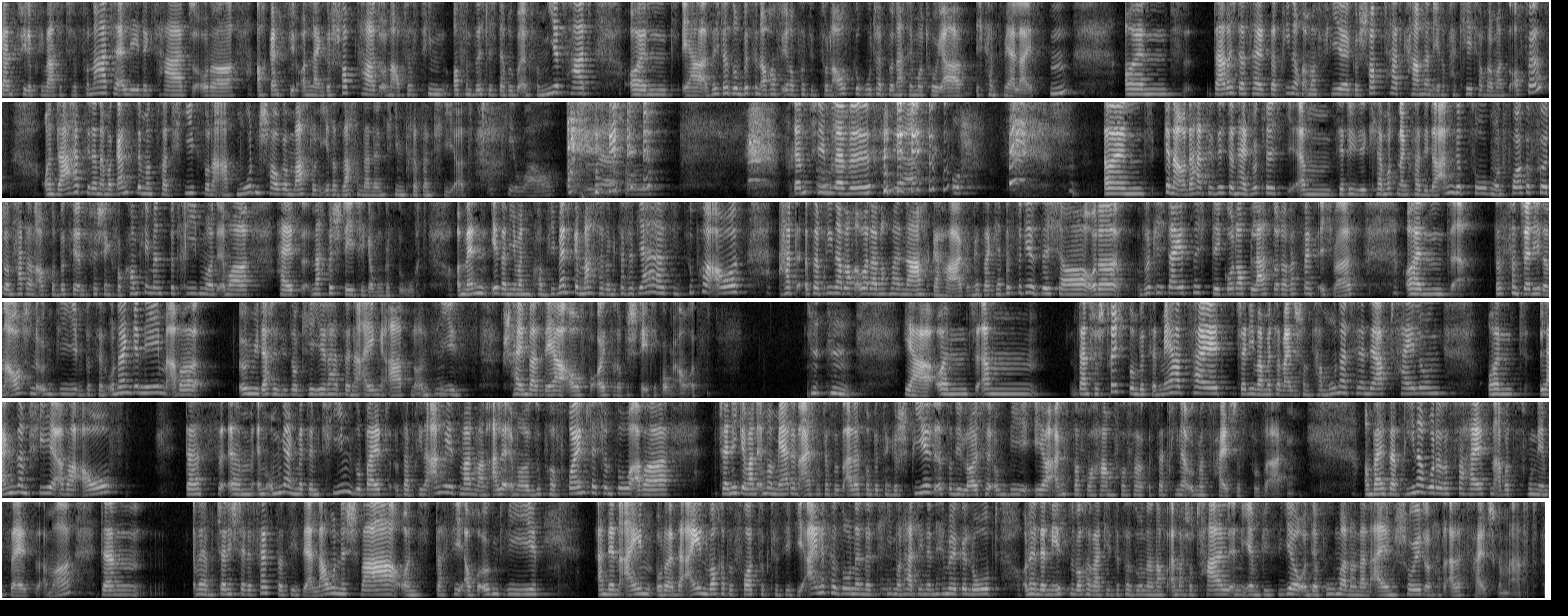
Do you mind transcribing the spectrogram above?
ganz viele private Telefonate erledigt hat oder auch ganz viel online geshoppt hat und auch das Team offensichtlich darüber informiert hat und ja, sich da so ein bisschen auch auf ihre Position ausgeruht hat, so nach dem Motto, ja, ich kann es mir leisten. Und dadurch, dass halt Sabrina auch immer viel geshoppt hat, kamen dann ihre Pakete auch immer ins Office. Und da hat sie dann immer ganz demonstrativ so eine Art Modenschau gemacht und ihre Sachen dann im Team präsentiert. Okay, wow. Fremdschämen-Level. Ja, uff. Und genau, da hat sie sich dann halt wirklich, ähm, sie hat diese Klamotten dann quasi da angezogen und vorgeführt und hat dann auch so ein bisschen Fishing for Compliments betrieben und immer halt nach Bestätigung gesucht. Und wenn ihr dann jemand ein Kompliment gemacht hat und gesagt hat, ja, sieht super aus, hat Sabrina aber auch immer dann nochmal nachgehakt und gesagt, ja, bist du dir sicher oder wirklich da jetzt nicht dick oder blass oder was weiß ich was. Und äh, das fand Jenny dann auch schon irgendwie ein bisschen unangenehm, aber irgendwie dachte sie so, okay, jeder hat seine Eigenarten und mhm. sie ist scheinbar sehr auf äußere Bestätigung aus. ja, und ähm, dann verstrich so ein bisschen mehr Zeit. Jenny war mittlerweile schon ein paar Monate in der Abteilung und langsam fiel ihr aber auf, dass ähm, im Umgang mit dem Team, sobald Sabrina anwesend war, waren alle immer super freundlich und so, aber Jenny gewann immer mehr den Eindruck, dass das alles so ein bisschen gespielt ist und die Leute irgendwie eher Angst davor haben, vor Sabrina irgendwas Falsches zu sagen. Und bei Sabrina wurde das Verhalten aber zunehmend seltsamer, denn äh, Jenny stellte fest, dass sie sehr launisch war und dass sie auch irgendwie an den einen oder in der einen Woche bevorzugte sie die eine Person in dem Team und hat ihn in den Himmel gelobt und in der nächsten Woche war diese Person dann auf einmal total in ihrem Visier und der Buhmann und an allem schuld und hat alles falsch gemacht.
